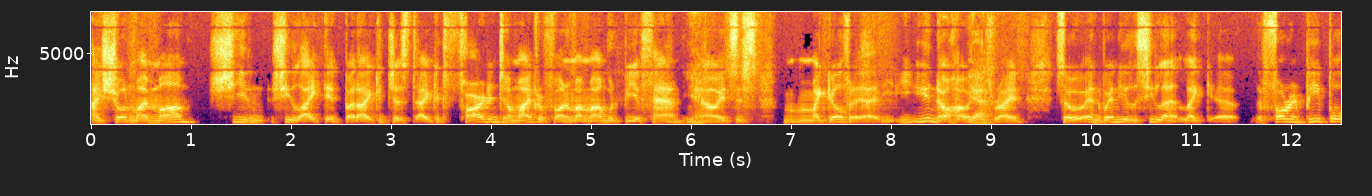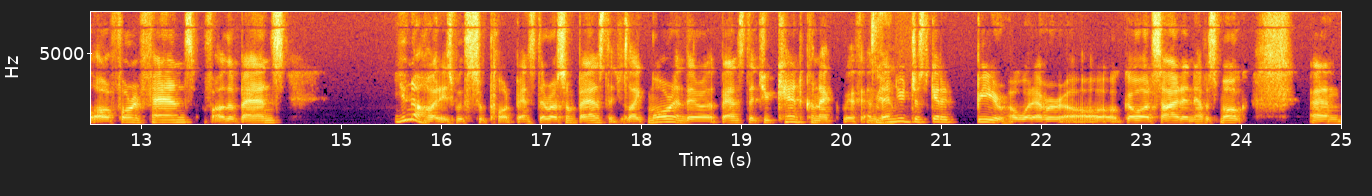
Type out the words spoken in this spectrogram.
I showed my mom. She she liked it, but I could just I could fart into a microphone, and my mom would be a fan. You Yeah. know, it's it's my girlfriend. uh, You know how it is, Yeah. right? So, and when you see like, like uh, foreign people or foreign fans of other bands, you know how it is with support bands. There are some bands that you like more, and there are bands that you can't connect with, and then you just get a beer or whatever, or go outside and have a smoke. And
